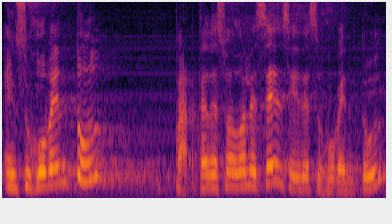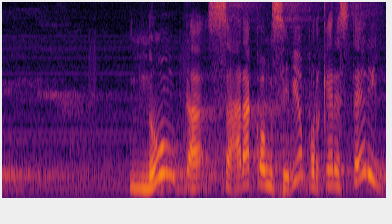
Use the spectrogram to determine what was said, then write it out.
en su juventud, parte de su adolescencia y de su juventud, nunca Sara concibió porque era estéril.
